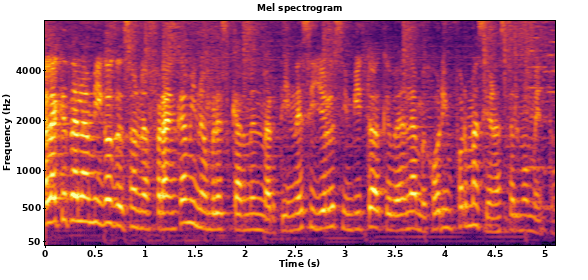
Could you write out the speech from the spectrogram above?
Hola, ¿qué tal amigos de Zona Franca? Mi nombre es Carmen Martínez y yo los invito a que vean la mejor información hasta el momento.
